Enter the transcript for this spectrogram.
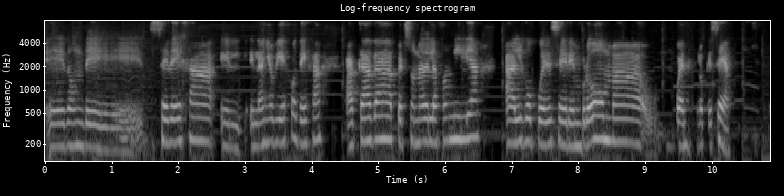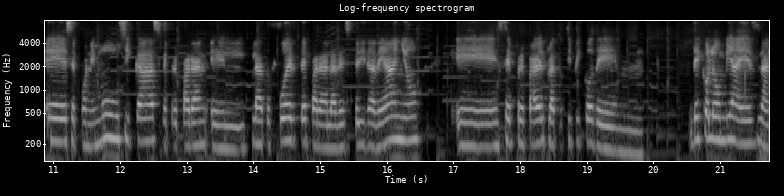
eh, donde se deja, el, el, año viejo deja a cada persona de la familia algo, puede ser en broma, bueno, lo que sea. Eh, se pone música, se preparan el plato fuerte para la despedida de año, eh, se prepara el plato típico de, mm, de Colombia, es la,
